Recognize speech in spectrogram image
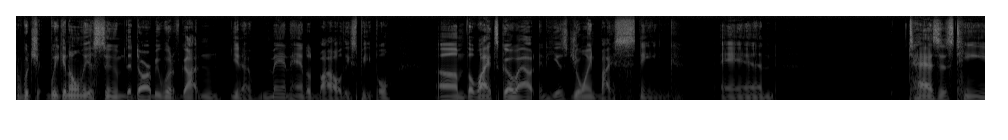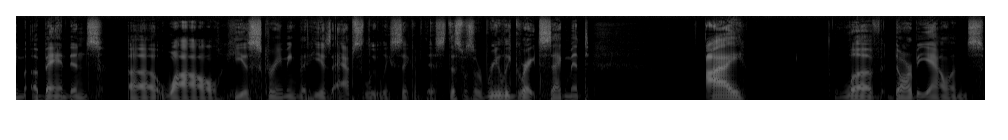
which we can only assume that Darby would have gotten, you know, manhandled by all these people. Um, the lights go out, and he is joined by Sting. and Taz's team abandons uh, while he is screaming that he is absolutely sick of this. This was a really great segment. I love Darby Allin's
